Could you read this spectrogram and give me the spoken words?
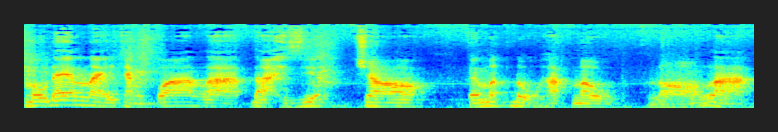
màu đen này chẳng qua là đại diện cho cái mật độ hạt màu. Nó là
